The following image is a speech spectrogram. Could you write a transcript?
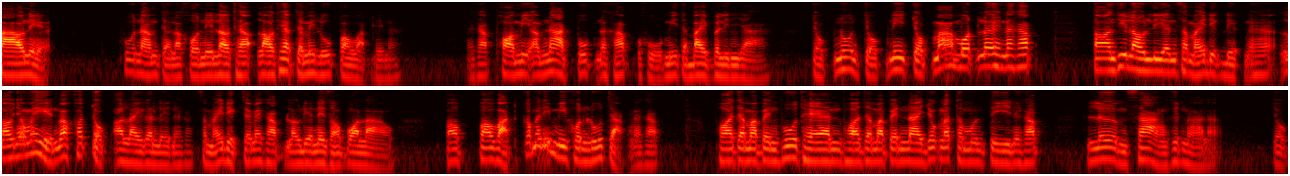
ลาวเนี่ยผู้นำแต่ละคนนี้เราแทบเราแทบจะไม่รู้ประวัติเลยนะนะครับ พอมีอำนาจปุ๊บนะครับโอ้โหมีแต่ใบปริญญา จบนู่นจบนี่จบมาหมดเลยนะครับ ตอนที่เราเรียนสมัยเด็กๆนะฮะเรายังไม่เห็นว่าเขาจบอะไรกันเลยนะครับ สมัยเด็กใช่ไหมครับ เราเรียนในสปลาวปรประวัติก็ไม่ได้มีคนรู้จักนะครับ พอจะมาเป็นผู้แทน พอจะมาเป็นนายกรัฐมนตรีนะครับ เริ่มสร้างขึ้นมาแล้ว จบ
